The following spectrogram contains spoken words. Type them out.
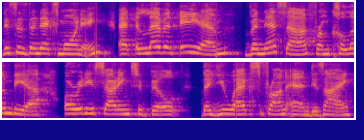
This is the next morning at 11 a.m. Vanessa from Colombia already starting to build the UX front end design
